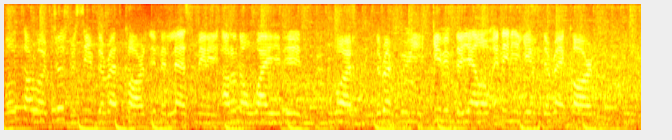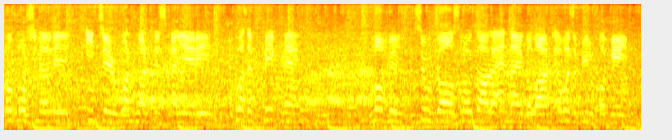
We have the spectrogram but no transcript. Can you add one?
Lautaro just received the red card in the last minute. I don't know why he did, but the referee gave him the yellow and then he gave him the red card. Unfortunately, Inter 1-1 for Scaglieri. It was a big match. Lovely two goals, Lautaro and Nainggolan. It was a beautiful game.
